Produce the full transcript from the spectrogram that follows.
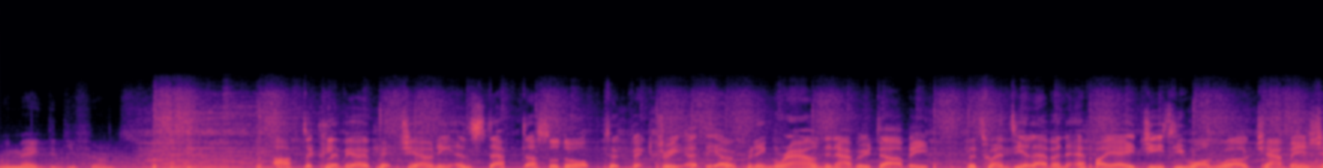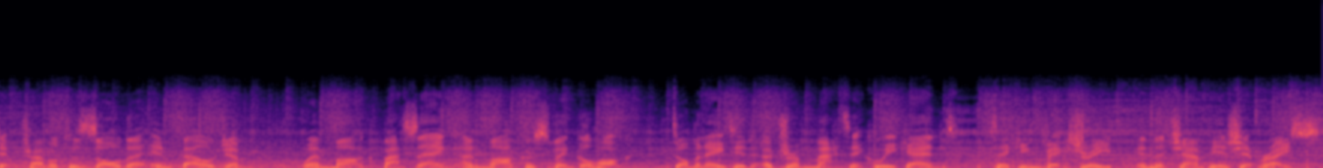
we make the difference. After Clivio Piccione and Stef Dusseldorp took victory at the opening round in Abu Dhabi, the 2011 FIA GT1 World Championship travelled to Zolder in Belgium, where Marc Basseng and Markus Winkelhock dominated a dramatic weekend, taking victory in the championship race.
